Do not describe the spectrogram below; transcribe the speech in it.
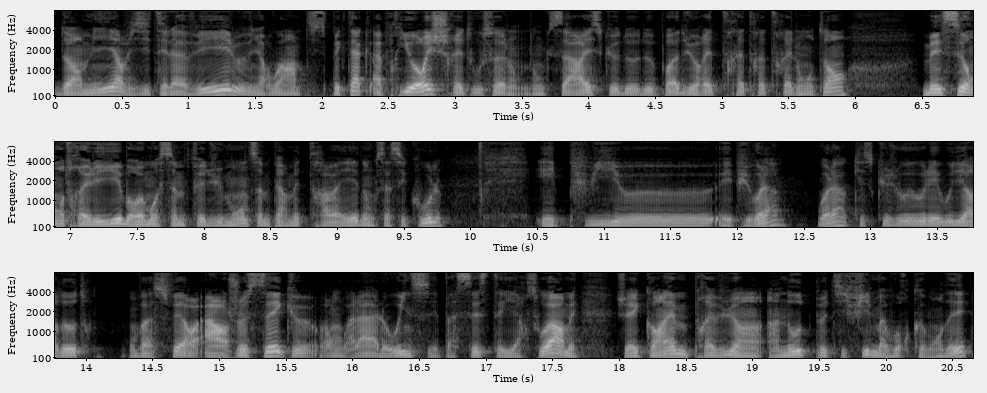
dormir, visiter la ville, venir voir un petit spectacle. A priori, je serai tout seul, donc ça risque de ne pas durer très très très longtemps. Mais c'est entrée libre, moi ça me fait du monde, ça me permet de travailler, donc ça c'est cool. Et puis, euh, et puis voilà, voilà, qu'est-ce que je voulais vous dire d'autre? On va se faire. Alors je sais que bon voilà, Halloween c'est passé, c'était hier soir, mais j'avais quand même prévu un, un, autre petit film à vous recommander.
